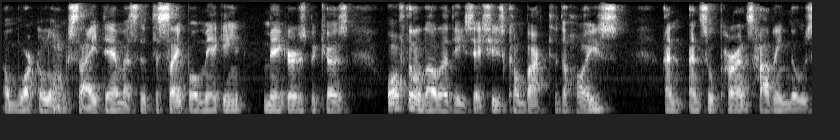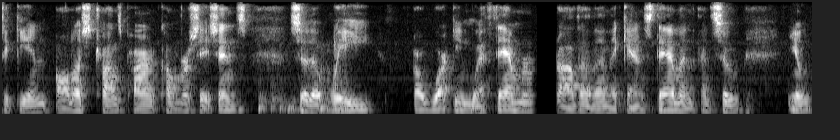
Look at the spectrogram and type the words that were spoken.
and work alongside them as the disciple making makers? Because often a lot of these issues come back to the house, and and so parents having those again honest, transparent conversations, so that we are working with them rather than against them. And, and so, you know,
